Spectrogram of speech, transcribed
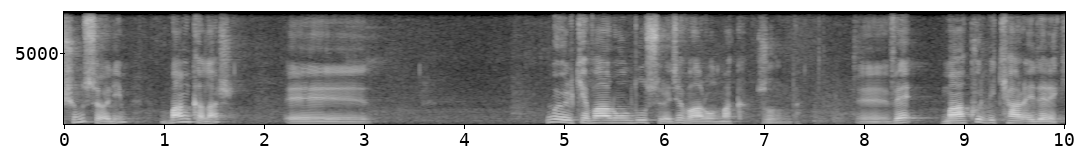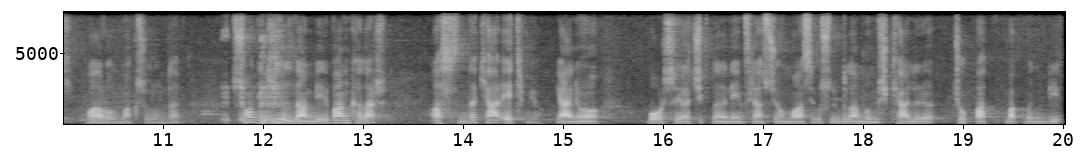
şunu söyleyeyim. Bankalar e, bu ülke var olduğu sürece var olmak zorunda. E, ve makul bir kar ederek var olmak zorunda. Son iki yıldan beri bankalar aslında kar etmiyor. Yani o borsaya açıklanan enflasyon muhasebesi uygulanmamış karları çok bak, bakmanın bir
